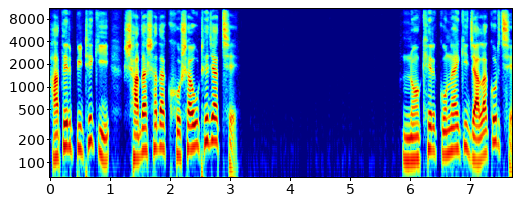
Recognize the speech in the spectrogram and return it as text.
হাতের পিঠে কি সাদা সাদা খোসা উঠে যাচ্ছে? নখের কোনায় কি জ্বালা করছে?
